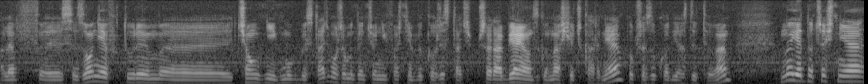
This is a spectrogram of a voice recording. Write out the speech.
Ale w e, sezonie, w którym e, ciągnik mógłby stać, możemy ten ciągnik właśnie wykorzystać, przerabiając go na sieczkarnię poprzez układ jazdy tyłem. No i jednocześnie e,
